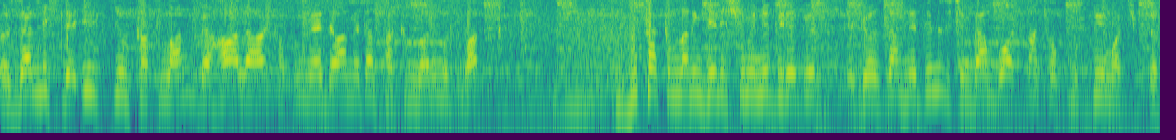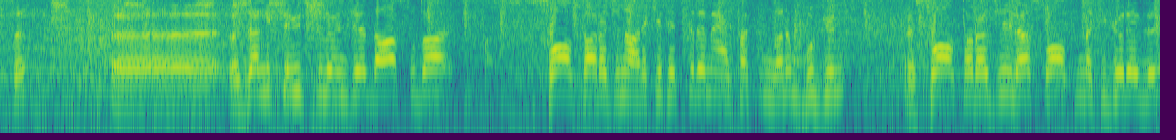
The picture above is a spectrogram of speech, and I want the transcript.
Özellikle ilk yıl katılan ve hala katılmaya devam eden takımlarımız var bu takımların gelişimini birebir gözlemlediğimiz için ben bu açıdan çok mutluyum açıkçası. Ee, özellikle 3 yıl önce daha suda su altı aracını hareket ettiremeyen takımların bugün e, su altı aracıyla su altındaki görevleri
